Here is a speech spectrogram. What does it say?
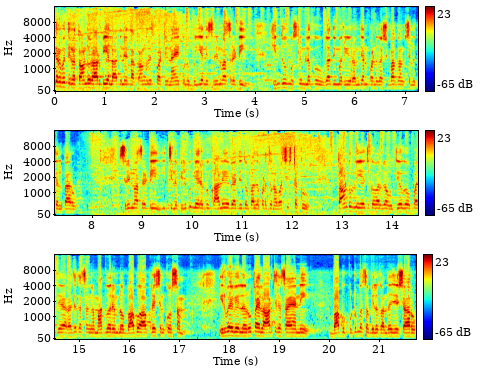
వికారాబాద్ జిల్లా తాండూరు ఆర్బీఎల్ అధినేత కాంగ్రెస్ పార్టీ నాయకులు బుయ్యని శ్రీనివాసరెడ్డి హిందూ ముస్లింలకు ఉగాది మరియు రంజాన్ పండుగ శుభాకాంక్షలు తెలిపారు. శ్రీనివాసరెడ్డి ఇచ్చిన పిలుపు మేరకు కాలేయ వ్యాధితో బాధపడుతున్న వశిష్టకు తాండూరు నియోజకవర్గ ఉద్యోగ ఉపాధ్యాయ రజక సంఘం ఆధ్వర్యంలో బాబు ఆపరేషన్ కోసం ఇరవై వేల రూపాయల ఆర్థిక సాయాన్ని బాబు కుటుంబ సభ్యులకు అందజేశారు.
